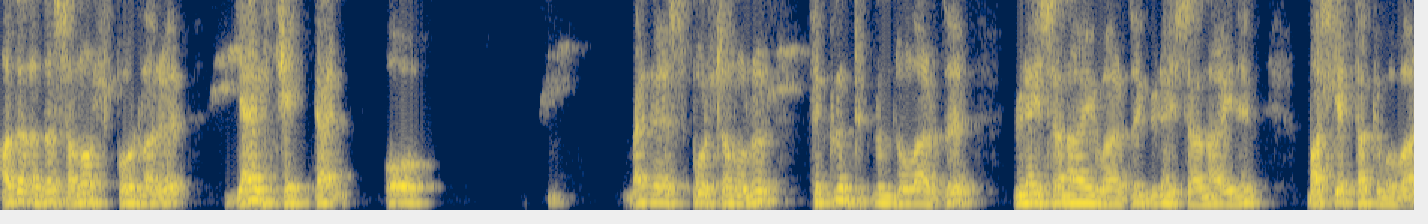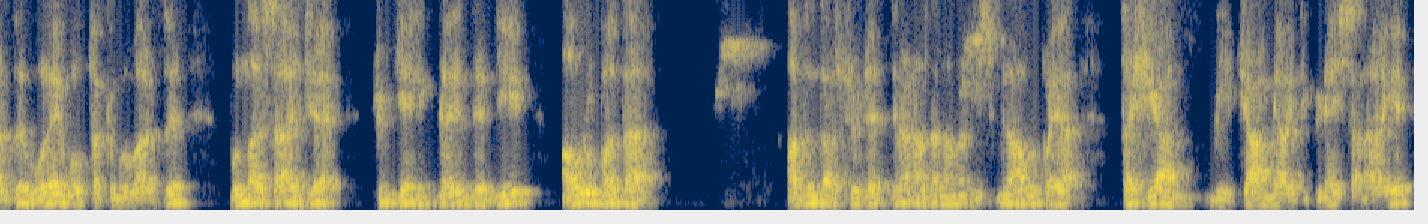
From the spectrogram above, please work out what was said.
Adana'da salon sporları gerçekten o Menderes Spor Salonu tıklım tıklım dolardı. Güney Sanayi vardı. Güney Sanayi'nin basket takımı vardı, voleybol takımı vardı. Bunlar sadece Türkiye liglerinde değil, Avrupa'da adından söz ettiren Adana'nın ismini Avrupa'ya taşıyan bir camiaydı Güney Sanayi.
